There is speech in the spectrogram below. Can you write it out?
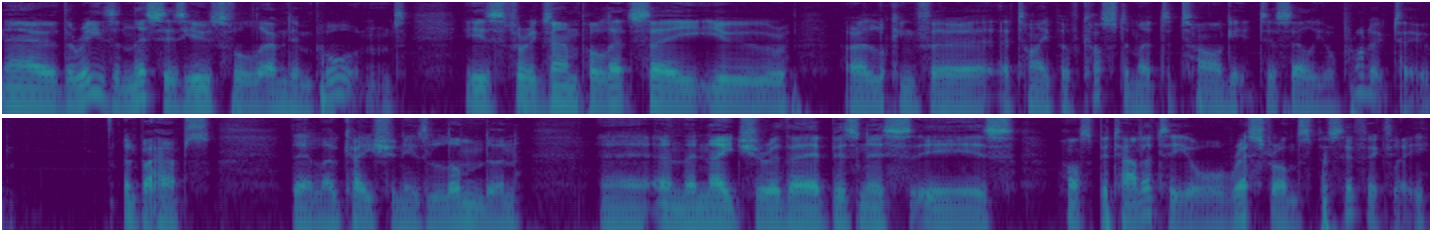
Now, the reason this is useful and important is, for example, let's say you are looking for a type of customer to target to sell your product to, and perhaps their location is London, uh, and the nature of their business is hospitality or restaurant specifically,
